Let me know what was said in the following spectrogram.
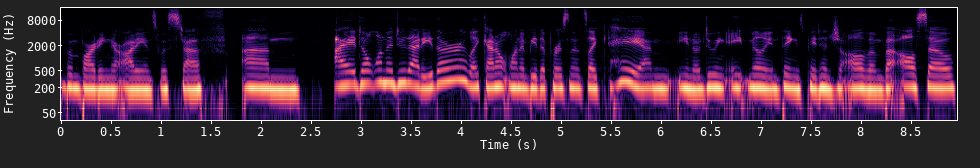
bombarding their audience with stuff. Um, I don't want to do that either. Like, I don't want to be the person that's like, hey, I'm, you know, doing 8 million things, pay attention to all of them. But also,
